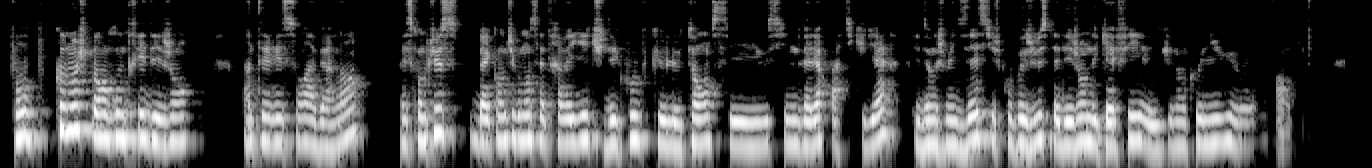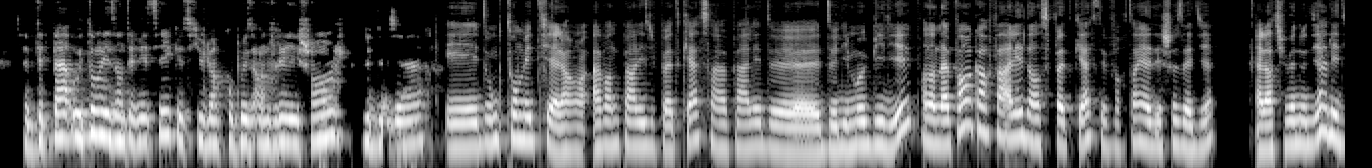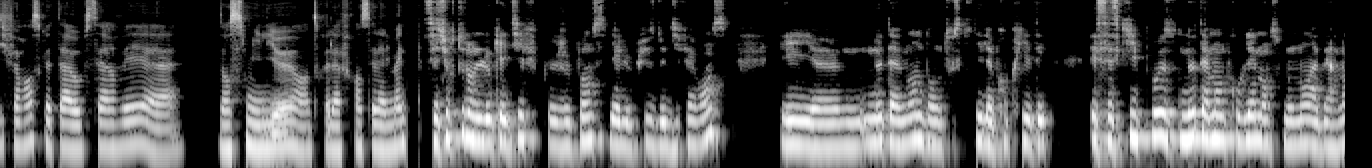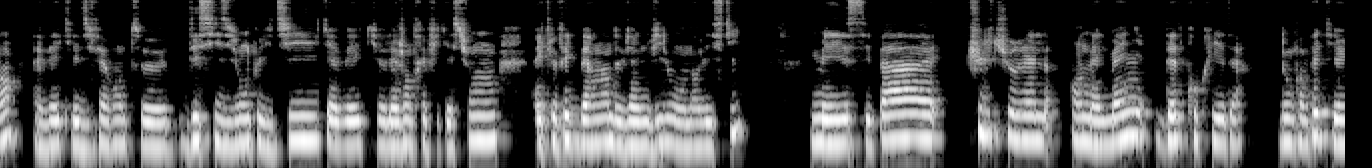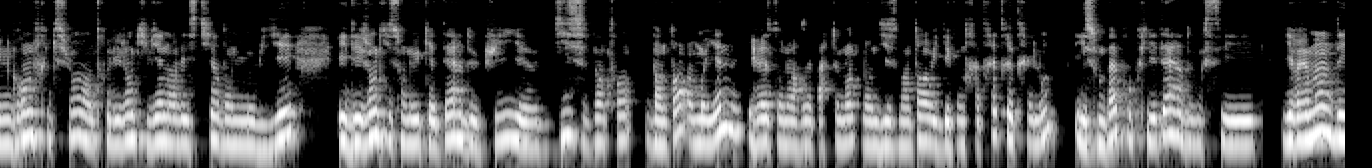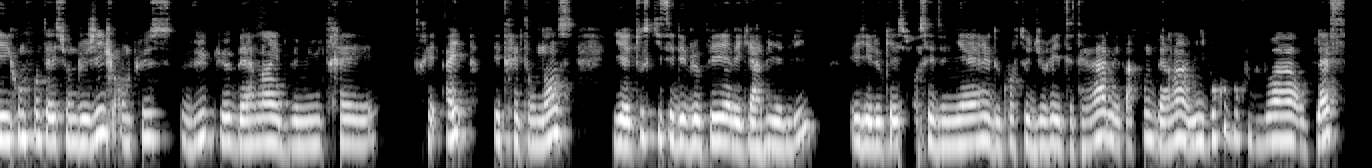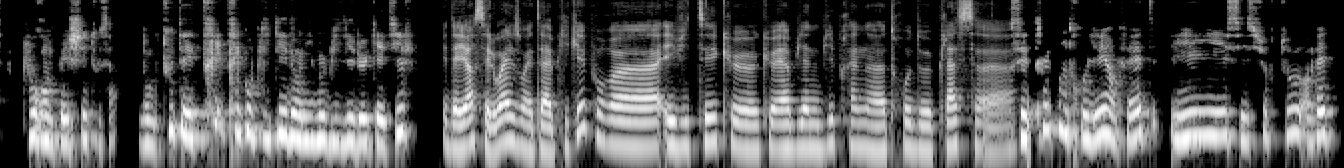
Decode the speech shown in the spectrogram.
pour, comment je peux rencontrer des gens intéressant à Berlin? Parce qu'en plus, bah, quand tu commences à travailler, tu découvres que le temps, c'est aussi une valeur particulière. Et donc, je me disais, si je propose juste à des gens des cafés avec une inconnue, euh, enfin, ça va peut-être pas autant les intéresser que si je leur propose un vrai échange de deux heures. Et donc ton métier, alors avant de parler du podcast, on va parler de, de l'immobilier. On n'en a pas encore parlé dans ce podcast et pourtant il y a des choses à dire. Alors tu veux nous dire les différences que tu as observées euh, dans ce milieu entre la France et l'Allemagne C'est surtout dans le locatif que je pense qu'il y a le plus de différences et euh, notamment dans tout ce qui est la propriété. Et c'est ce qui pose notamment problème en ce moment à Berlin, avec les différentes euh, décisions politiques, avec euh, la gentrification, avec le fait que Berlin devient une ville où on investit. Mais c'est pas culturel en Allemagne d'être propriétaire. Donc en fait, il y a une grande friction entre les gens qui viennent investir dans l'immobilier et des gens qui sont locataires depuis 10, euh, 20 ans, 20 ans en moyenne. Ils restent dans leurs appartements pendant 10, 20 ans avec des contrats très très très longs et ils sont pas propriétaires. Donc c'est il y a vraiment des confrontations de logique. En plus, vu que Berlin est devenu très, très hype et très tendance, il y a tout ce qui s'est développé avec Airbnb et les locations saisonnières et de courte durée, etc. Mais par contre, Berlin a mis beaucoup, beaucoup de lois en place pour empêcher tout ça. Donc tout est très, très compliqué dans l'immobilier locatif. Et d'ailleurs, ces lois, elles ont été appliquées pour euh, éviter que, que, Airbnb prenne euh, trop de place. Euh... C'est très contrôlé en fait, et c'est surtout, en fait,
